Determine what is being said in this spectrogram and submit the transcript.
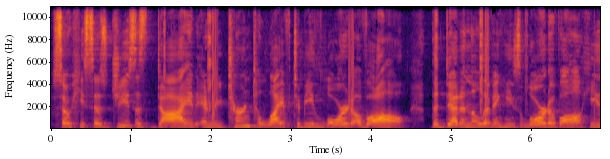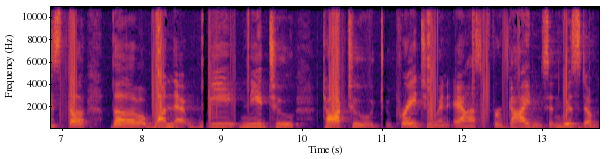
So he says Jesus died and returned to life to be Lord of all, the dead and the living. He's Lord of all. He's the, the one that we need to talk to, to pray to, and ask for guidance and wisdom.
